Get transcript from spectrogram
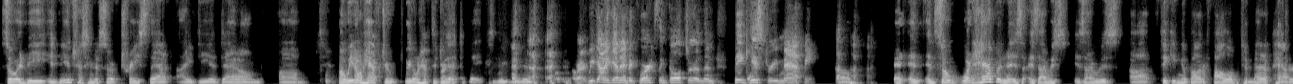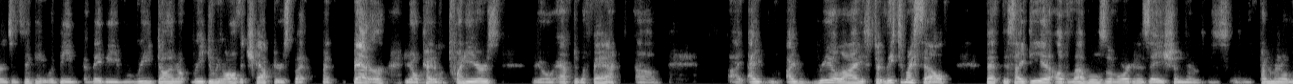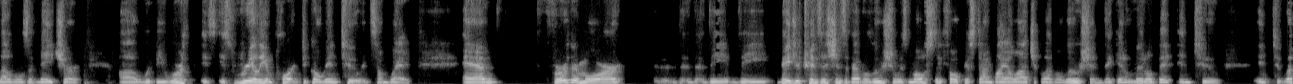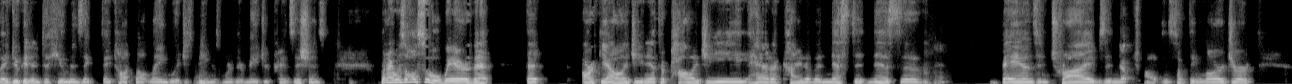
So it'd be it'd be interesting to sort of trace that idea down um, but we don't have to we don't have to do that today because we, we- right. We got to get into Quarks and culture and then big history mapping. um, and, and and so what happened is as i was as i was uh, thinking about a follow-up to meta patterns and thinking it would be maybe redone redoing all the chapters but but better you know kind of 20 years you know after the fact um, I, I i realized at least to myself that this idea of levels of organization or fundamental levels of nature uh, would be worth is, is really important to go into in some way and furthermore the, the, the major transitions of evolution was mostly focused on biological evolution. They get a little bit into, into well, they do get into humans. They, they talk about language as being as one of their major transitions. But I was also aware that, that archaeology and anthropology had a kind of a nestedness of Mhm. bands and tribes and Yep. tribes and something larger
